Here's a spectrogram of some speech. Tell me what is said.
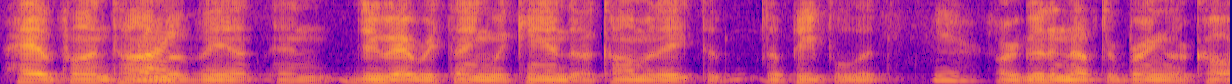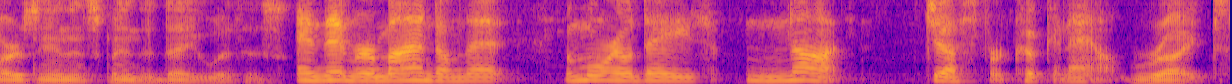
have fun time Right. event and do everything we can to accommodate the, the people that yes. are good enough to bring their cars in and spend the day with us. And then remind them that Memorial Day's not just for cooking out. Right.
